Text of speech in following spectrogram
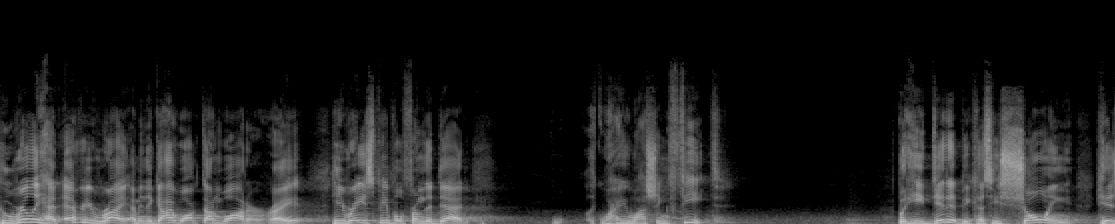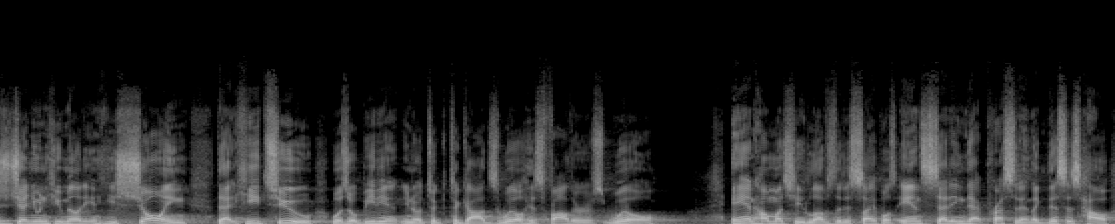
who really had every right. I mean, the guy walked on water, right? He raised people from the dead. Like, why are you washing feet? But he did it because he's showing his genuine humility and he's showing that he too was obedient, you know, to, to God's will, his father's will, and how much he loves the disciples and setting that precedent. Like this is how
